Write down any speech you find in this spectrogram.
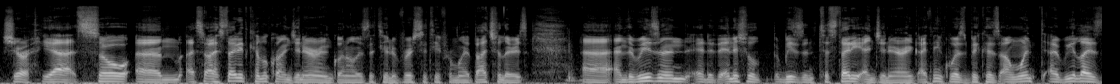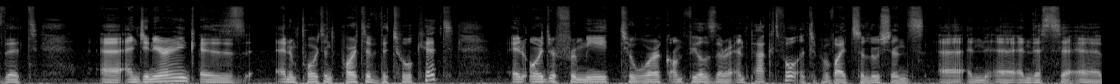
Sure. Yeah. So, um, so I studied chemical engineering when I was at university for my bachelor's, uh, and the reason, the initial reason to study engineering, I think, was because I went. I realized that uh, engineering is an important part of the toolkit in order for me to work on fields that are impactful and to provide solutions uh, in, uh, in this uh,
